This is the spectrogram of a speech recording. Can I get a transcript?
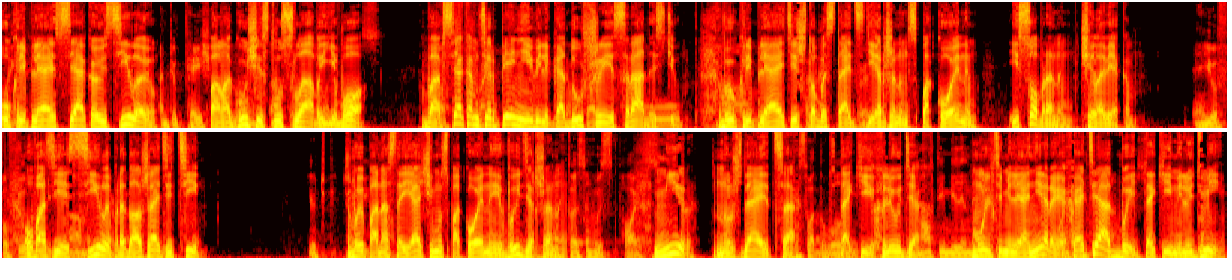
«Укрепляясь всякою силою по могуществу славы Его, во всяком терпении и великодушии с радостью. Вы укрепляетесь, чтобы стать сдержанным, спокойным и собранным человеком. У вас есть силы продолжать идти. Вы по-настоящему спокойны и выдержаны. Мир нуждается в таких людях. Мультимиллионеры хотят быть такими людьми.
